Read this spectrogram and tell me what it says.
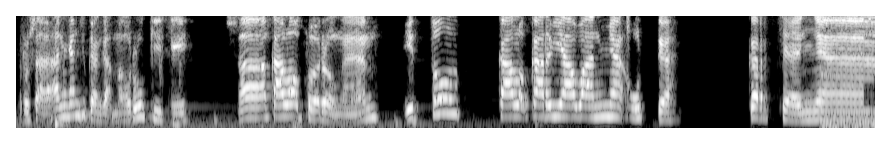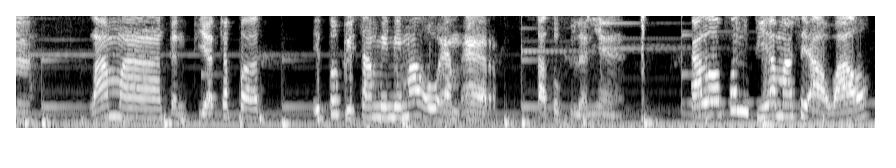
perusahaan kan juga nggak mau rugi sih. Uh, kalau borongan itu kalau karyawannya udah kerjanya lama dan dia cepat itu bisa minimal UMR satu bulannya. Kalaupun dia masih awal,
